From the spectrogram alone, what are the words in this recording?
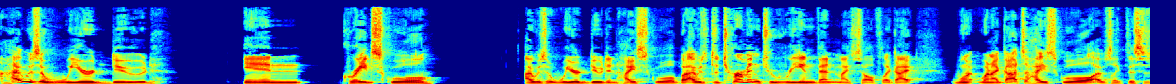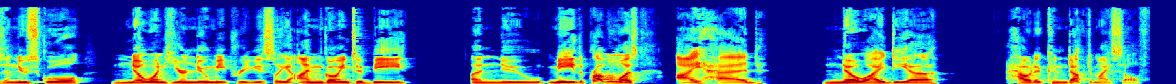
I was a weird dude in grade school. I was a weird dude in high school, but I was determined to reinvent myself. Like I when when I got to high school, I was like this is a new school. No one here knew me previously. I'm going to be a new me. The problem was I had no idea how to conduct myself.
